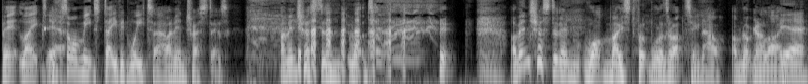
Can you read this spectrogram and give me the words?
But like, Yeah. if someone meets David Wheater, I'm interested. I'm interested in what. I'm interested in what most footballers are up to now. I'm not going to lie. Yeah,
